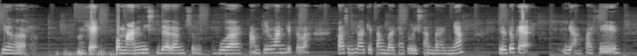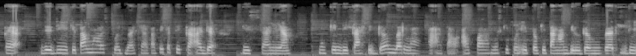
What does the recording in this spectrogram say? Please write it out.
Ya kayak pemanis dalam sebuah tampilan gitulah. Kalau misalnya kita membaca tulisan banyak itu kayak ya apa sih? Kayak jadi kita males buat baca tapi ketika ada desain yang mungkin dikasih gambar lah atau apa meskipun itu kita ngambil gambar di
